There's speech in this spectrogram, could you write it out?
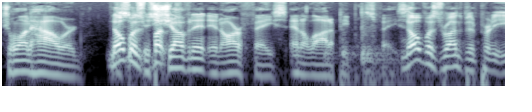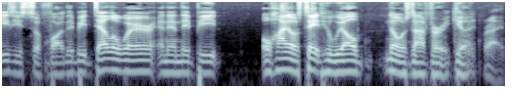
Juwan Howard Nova's- is, is but- shoving it in our face and a lot of people's face. Nova's run's been pretty easy so far. They beat Delaware, and then they beat Ohio State, who we all know is not very good. Right.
